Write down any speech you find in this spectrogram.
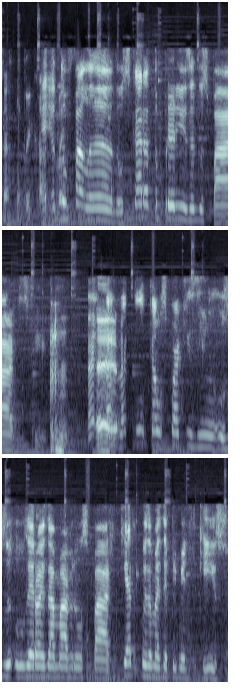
tá complicado. É, eu tô mas... falando, os caras estão priorizando os parques, filho. Vai, é... vai, vai, colocar os parquezinhos, os, os heróis da Marvel nos parques, que é coisa mais deprimente do que isso?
